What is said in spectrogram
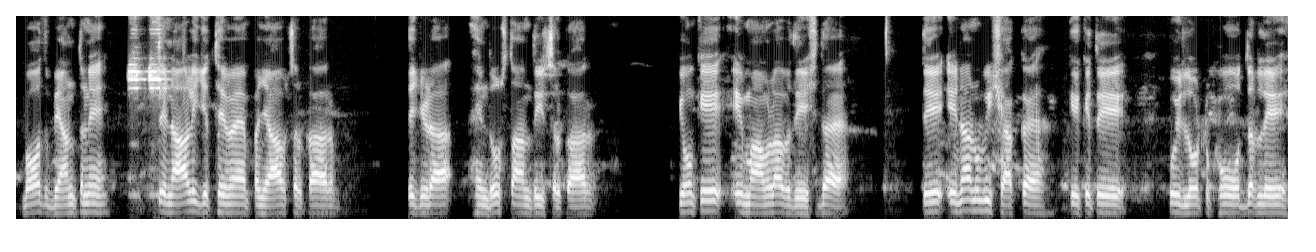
ਬਹੁਤ ਬੇਅੰਤ ਨੇ ਤੇ ਨਾਲ ਹੀ ਜਿੱਥੇ ਮੈਂ ਪੰਜਾਬ ਸਰਕਾਰ ਤੇ ਜਿਹੜਾ ਹਿੰਦੁਸਤਾਨ ਦੀ ਸਰਕਾਰ, ਕਿਉਂਕਿ ਇਹ ਮਾਮਲਾ ਵਿਦੇਸ਼ ਦਾ ਹੈ ਤੇ ਇਹਨਾਂ ਨੂੰ ਵੀ ਸ਼ੱਕ ਹੈ ਕਿ ਕਿਤੇ ਕੋਈ ਲੁੱਟ ਖੋ ਉਧਰਲੇ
